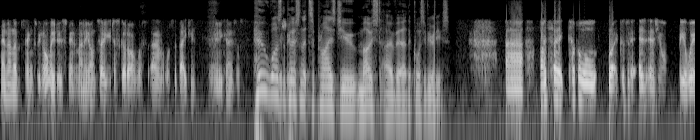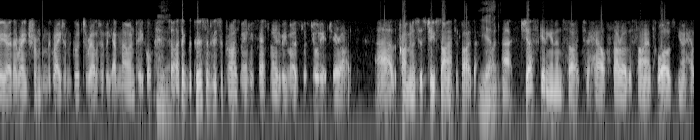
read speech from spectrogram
and none of the things we normally do spend money on. So you just got on with um, with the baking in many cases. Who was the person that surprised you most over the course of your interviews? Uh, I'd say a couple, right, because as, as, you'll be aware, you know, they range from the great and the good to relatively unknown people. Yeah. So I think the person who surprised me and who fascinated me most was Juliet Gerrard, uh, the Prime Minister's chief science advisor. Yeah. Uh, just getting an insight to how thorough the science was, you know, how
